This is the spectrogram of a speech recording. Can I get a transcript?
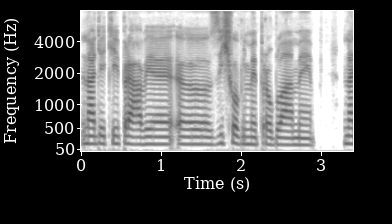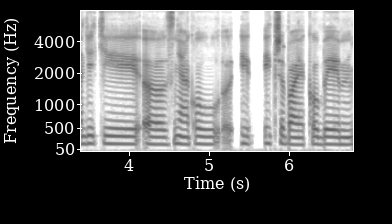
na děti právě uh, s výchovnými problémy, na děti uh, s nějakou i, i třeba jakoby uh,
